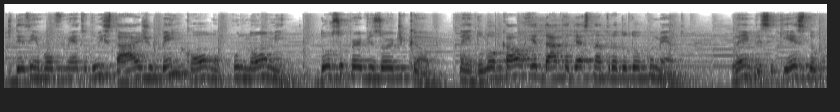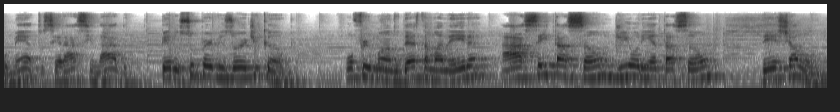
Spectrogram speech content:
de desenvolvimento do estágio, bem como o nome do supervisor de campo, além do local e data de assinatura do documento. Lembre-se que esse documento será assinado pelo supervisor de campo, confirmando desta maneira a aceitação de orientação deste aluno.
